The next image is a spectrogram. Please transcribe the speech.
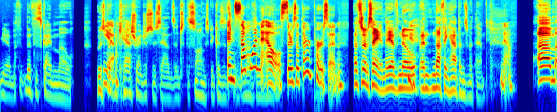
yeah, with with this guy Mo, who's Yeah. putting cash register sounds into the songs because it's and someone else, there's a third person. That's what I'm saying. They have no Yeah. and nothing happens with them. No. Um,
